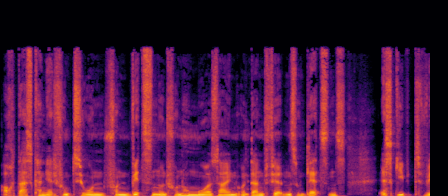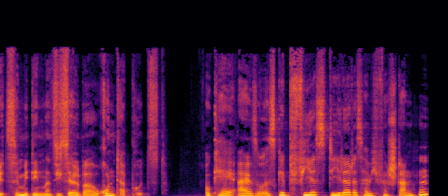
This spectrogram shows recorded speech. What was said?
Auch das kann ja die Funktion von Witzen und von Humor sein. Und dann viertens und letztens, es gibt Witze, mit denen man sich selber runterputzt. Okay, also es gibt vier Stile, das habe ich verstanden.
